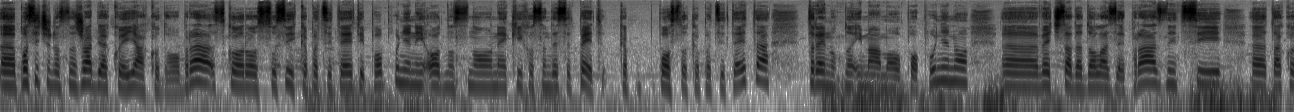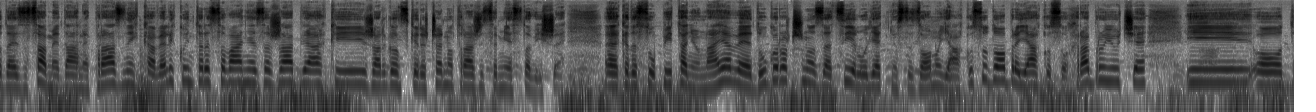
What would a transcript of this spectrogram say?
E, posjećenost na Žabljako je jako dobra, skoro su svi kapaciteti popunjeni, odnosno nekih 85% kapaciteta trenutno imamo popunjeno, e, već sada dolaze praznici, e, tako da je za same dane praznika veliko interesovanje za žabljak i žargonski rečeno traži se mjesto više. Kada su u pitanju najave, dugoročno za cijelu ljetnju sezonu jako su dobre, jako su ohrabrujuće i od,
